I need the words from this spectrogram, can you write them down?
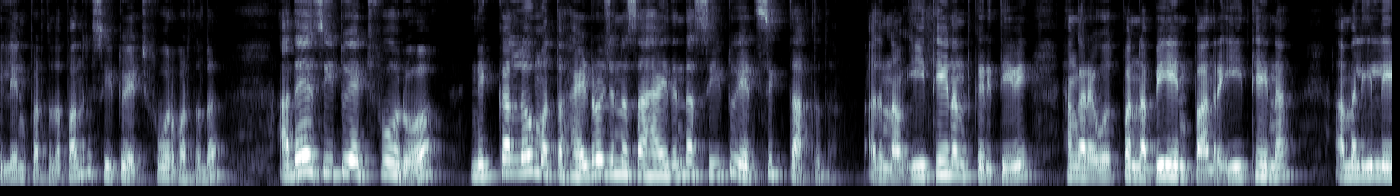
ಇಲ್ಲೇನು ಬರ್ತದಪ್ಪ ಅಂದ್ರೆ ಸಿ ಟು ಎಚ್ ಫೋರ್ ಬರ್ತದೆ. ಅದೇ C two H four nickel ಮತ್ತು ಹೈಡ್ರೋಜನ್ನ ಸಹಾಯದಿಂದ ಸಿ ಟು ಎಚ್ ಸಿಕ್ತ ಆಗ್ತದೆ. ಅದನ್ನು ನಾವು ಈಥೇನ್ ಅಂತ ಕರಿತೀವಿ. ಹಂಗಾರೆ ಉತ್ಪನ್ನ ಬಿ ಏನಪ್ಪ ಅಂದರೆ ಈಥೇನ. ಆಮೇಲೆ ಇಲ್ಲಿ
